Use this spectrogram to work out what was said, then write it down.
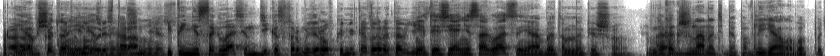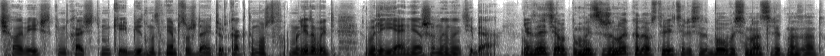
про Я вообще туда какой-то не новый лезу, ресторан, не и ты не согласен дико с формулировками, которые там есть. Нет, если я не согласен, я об этом напишу. Да. А как жена на тебя повлияла? Вот по человеческим качествам, окей, бизнес не обсуждаете. Вот как ты можешь сформулировать влияние жены на тебя? Не, Знаете, вот мы с женой, когда встретились, это было 18 лет назад.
